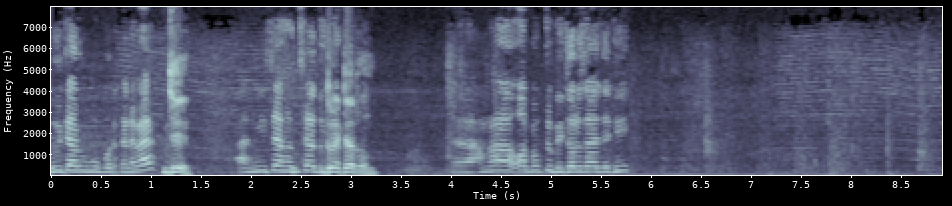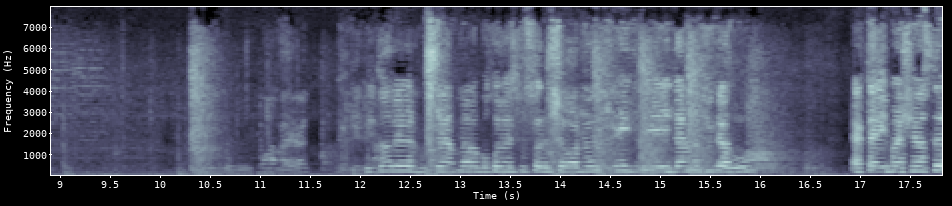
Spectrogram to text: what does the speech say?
দুইটা রুম উপরে তাই না ভাই? জি। আর নিচে হচ্ছে দুইটা রুম আমরা অল্প একটু ভিতরে যাই দেখি। ভিতরে ঢুকে আপনারা প্রথমে সুস্থ পাবেন এই এই জানলা দুইটা রুম একটা এই পাশে আছে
